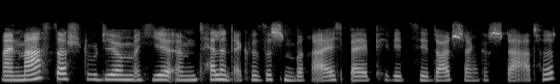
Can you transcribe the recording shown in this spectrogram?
mein Masterstudium hier im Talent Acquisition Bereich bei PwC Deutschland gestartet.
